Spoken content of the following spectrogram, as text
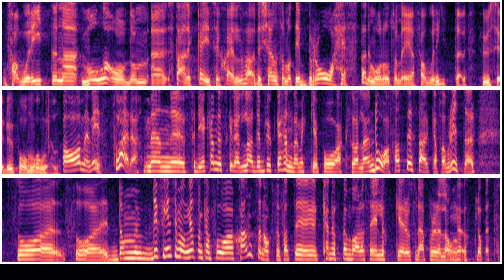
Och favoriterna, många av dem är starka i sig själva. Det känns som att det är bra hästar imorgon som är favoriter. Hur ser du på omgången? Ja, men visst, så är det. Men eh, för det kan det skrälla. Det brukar hända mycket på Axevalla ändå, fast det är starka favoriter. Så, så de, det finns ju många som kan få chansen också, för att det kan uppenbara sig luckor och så där på det där långa upploppet.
